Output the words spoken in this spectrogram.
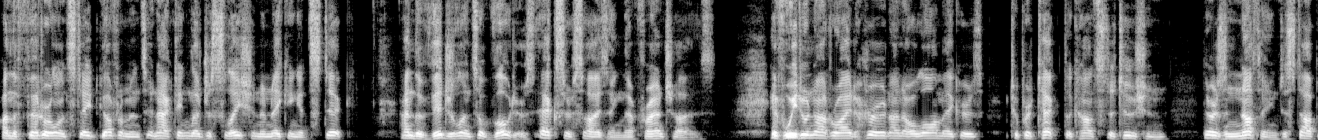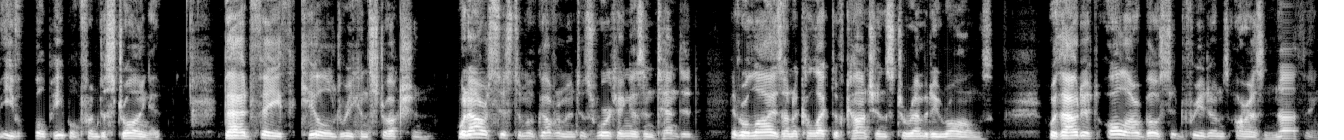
on the federal and state governments enacting legislation and making it stick, and the vigilance of voters exercising their franchise. If we do not ride herd on our lawmakers to protect the Constitution, there is nothing to stop evil people from destroying it. Bad faith killed Reconstruction. When our system of government is working as intended, it relies on a collective conscience to remedy wrongs. Without it, all our boasted freedoms are as nothing.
